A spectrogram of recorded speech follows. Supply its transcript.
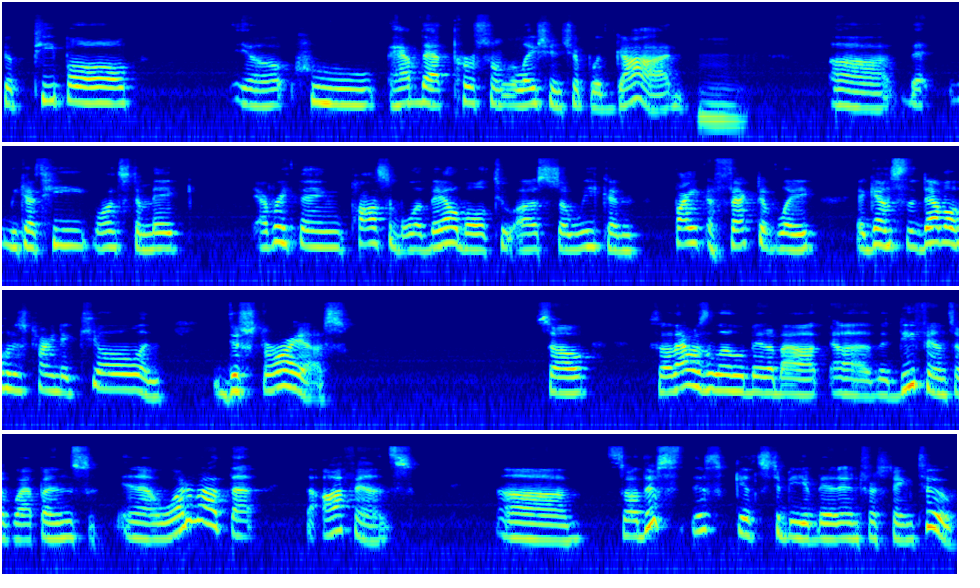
to people, you know, who have that personal relationship with God. Mm. Uh, that because He wants to make everything possible available to us so we can fight effectively against the devil who's trying to kill and destroy us. So so that was a little bit about uh, the defensive weapons. You know, what about the the offense? Uh, so this this gets to be a bit interesting too.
